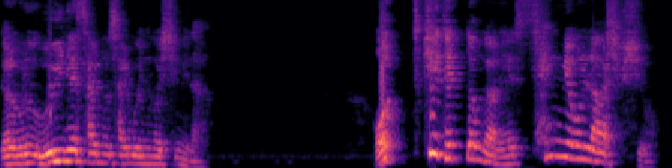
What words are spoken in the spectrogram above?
여러분은 의인의 삶을 살고 있는 것입니다. 어떻게 됐던 간에 생명을 낳으십시오.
